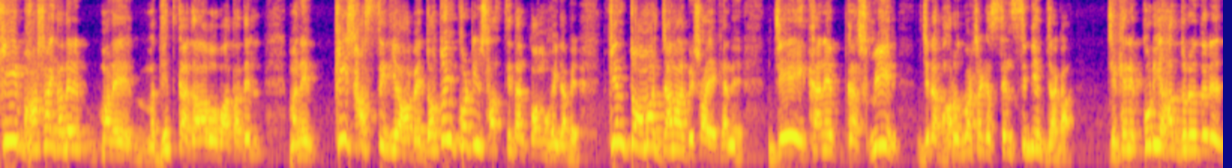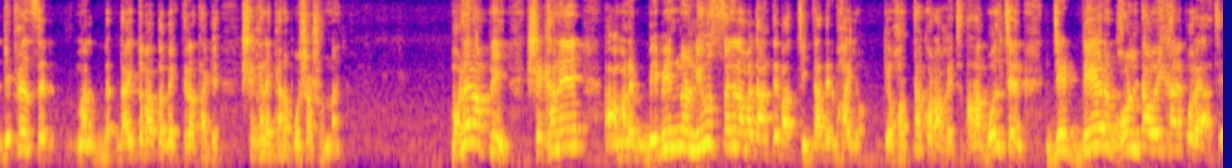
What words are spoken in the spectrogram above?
কি ভাষায় তাদের মানে ধিৎকা জানাব বা তাদের মানে কি শাস্তি দেওয়া হবে? যতই কঠিন শাস্তি দেন, কম হয়ে যাবে। কিন্তু আমার জানার বিষয় এখানে যে এখানে কাশ্মীর, যেটা ভারতবর্ষকে সেন্সিটিভ জায়গা, যেখানে কুড়ি হাত ধরে ধরে ডিফেন্সের মানে দায়িত্বপ্রাপ্ত ব্যক্তিরা থাকে, সেখানে কেন প্রশাসন নাই? বলেন আপনি, সেখানে মানে বিভিন্ন নিউজ চ্যানেল আমরা জানতে পারছি, যাদের ভাইকে হত্যা করা হয়েছে, তারা বলছেন যে দেড় ঘণ্টা ওইখানে পড়ে আছে।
